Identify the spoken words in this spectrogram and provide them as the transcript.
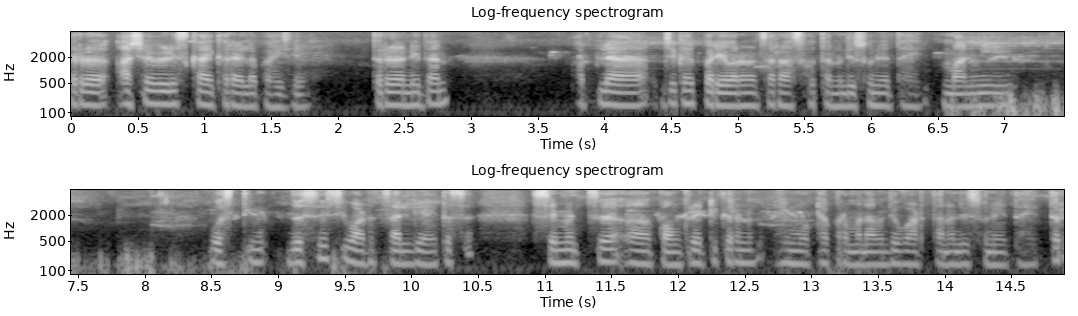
तर अशा वेळेस काय करायला पाहिजे? तर निदान आपल्या जे काही पर्यावरणाचा ऱ्हास होताना दिसून येत आहे. मानवी वस्ती जशी जशी वाढत चालली आहे तसं सिमेंटचं कॉन्क्रिटीकरण हे मोठ्या प्रमाणामध्ये वाढताना दिसून येत आहे. तर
